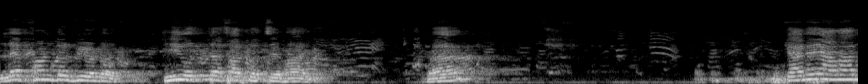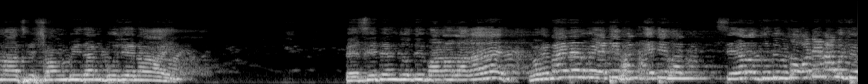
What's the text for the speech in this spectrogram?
লেফট ফ্রন্টের পিরিয়ড কি অত্যাচার করছে ভাই? হ্যাঁ কেন আমার মাঝে সংবিধান বুঝে নাই? প্রেসিডেন্ট যদি বানা লাগায় এটি যদি না বুঝে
